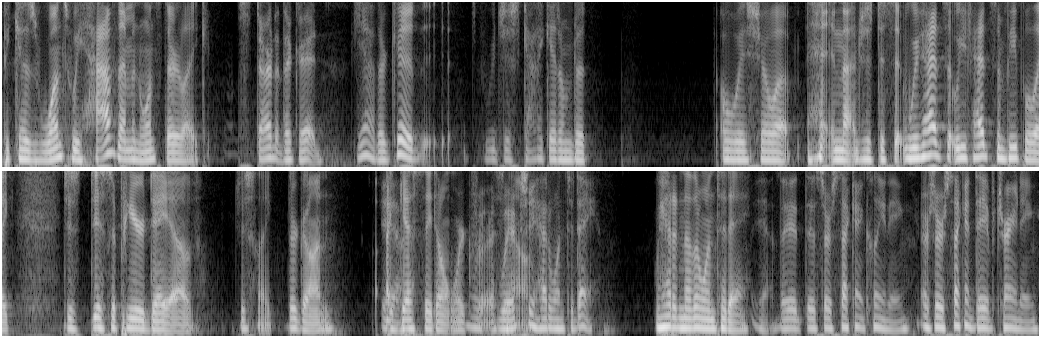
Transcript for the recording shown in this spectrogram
because once we have them and once they're like, Started. They're good. yeah, they're good, we just got to get them to always show up and not just dis- we've had we've had some people like just disappear day of just like they're gone i guess they don't work for we, us we now. actually had one today. we had another one today Yeah, they, this is our second cleaning. Or it's our second day of training.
